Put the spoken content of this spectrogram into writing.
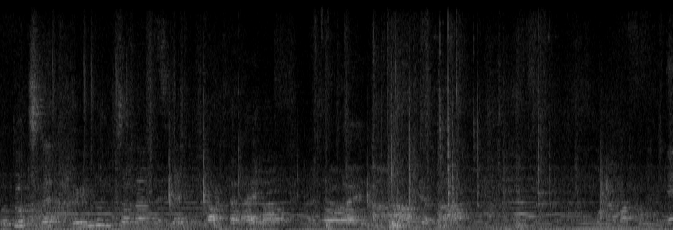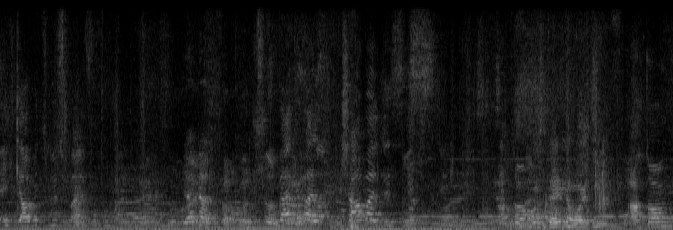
Man tut es nicht bündeln, sondern wirklich ganz der Reihe nach. Also ein Paar für Paar. Ja, ich glaube, jetzt müssen wir einfach mal. Ja, dann. Warte mal, schau mal, das ist. Du musst den halten. Achtung!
